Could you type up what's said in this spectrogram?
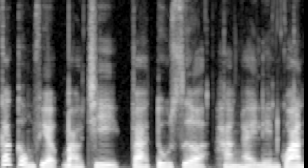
các công việc bảo trì và tu sửa hàng ngày liên quan.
